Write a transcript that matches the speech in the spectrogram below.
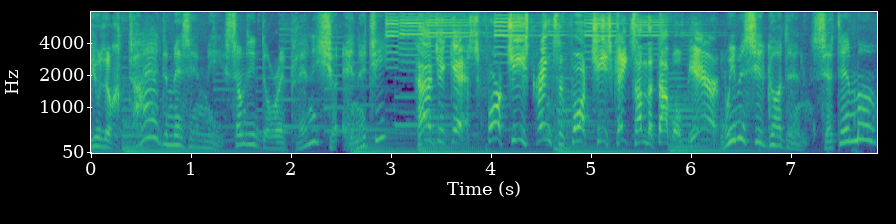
You look tired, mes amis. Something to replenish your energy? How'd you guess? Four cheese drinks and four cheesecakes on the double, Pierre. Oui, Monsieur Godin. Certainement.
